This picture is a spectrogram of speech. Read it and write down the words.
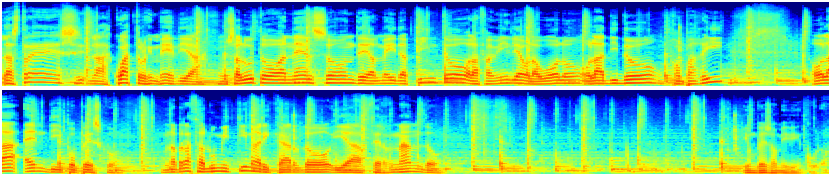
Las tres, las cuatro y media. Un saluto a Nelson de Almeida Pinto, hola familia, hola abuelo, hola Dido from Paris, hola Andy Popesco. Un abrazo a Lumitima, a Ricardo y a Fernando. Y un beso a mi vínculo.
